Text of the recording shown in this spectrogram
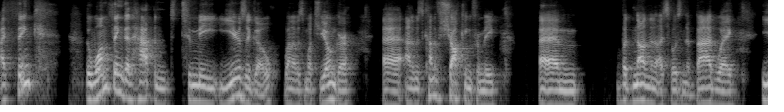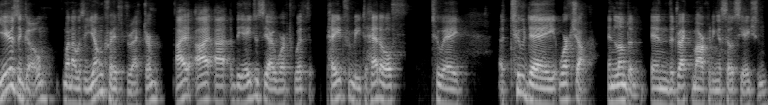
I think the one thing that happened to me years ago when I was much younger, uh, and it was kind of shocking for me, um, but not, in, I suppose, in a bad way. Years ago, when I was a young creative director, I, I, the agency I worked with paid for me to head off to a, a two day workshop in London in the Direct Marketing Association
